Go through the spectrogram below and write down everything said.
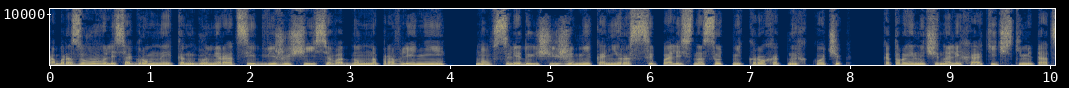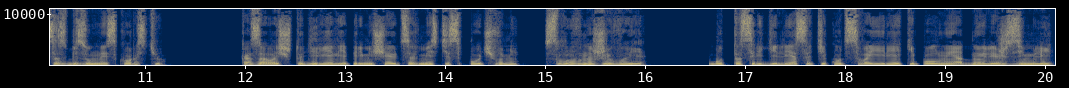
образовывались огромные конгломерации, движущиеся в одном направлении, но в следующий же миг они рассыпались на сотни крохотных кочек, которые начинали хаотически метаться с безумной скоростью. Казалось, что деревья перемещаются вместе с почвами, словно живые. Будто среди леса текут свои реки, полные одной лишь земли,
